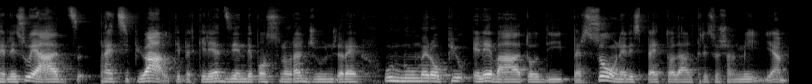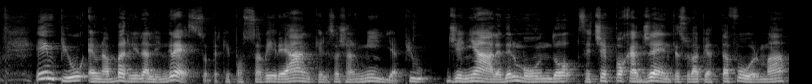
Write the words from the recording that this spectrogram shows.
per le sue ads prezzi più alti perché le aziende possono raggiungere un numero più elevato di persone rispetto ad altri social media. E in più è una barriera all'ingresso perché posso avere anche il social media più geniale del mondo se c'è poca gente sulla piattaforma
